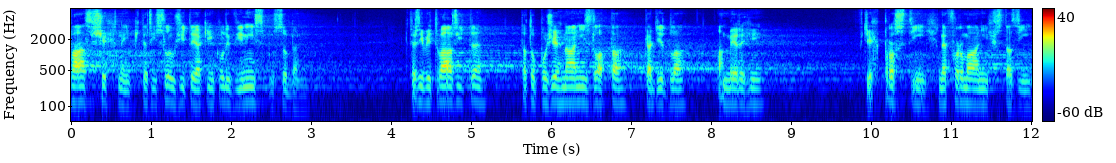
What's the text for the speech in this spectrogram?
vás všechny, kteří sloužíte jakýmkoliv jiným způsobem, kteří vytváříte tato požehnání zlata, kadidla a mirhy v těch prostých, neformálních vztazích,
